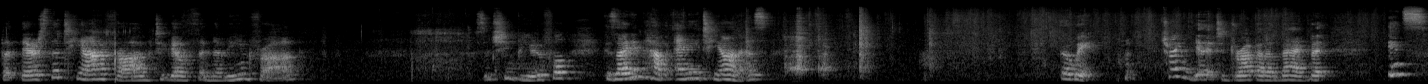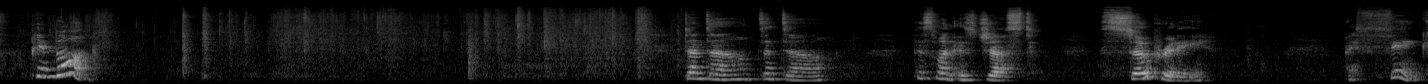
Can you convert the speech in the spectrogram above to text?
But there's the Tiana Frog to go with the Naveen Frog. Isn't she beautiful? Because I didn't have any Tianas. Oh wait, trying to get it to drop out of the bag, but it's pinned on. Dun dun dun dun. This one is just so pretty. I think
